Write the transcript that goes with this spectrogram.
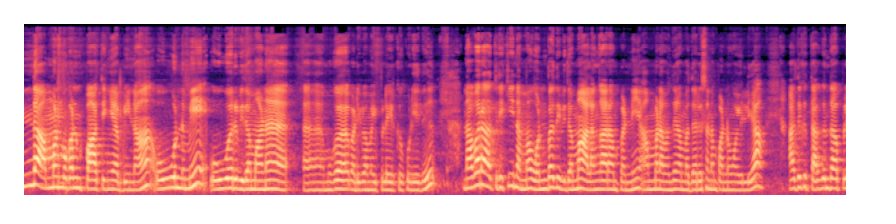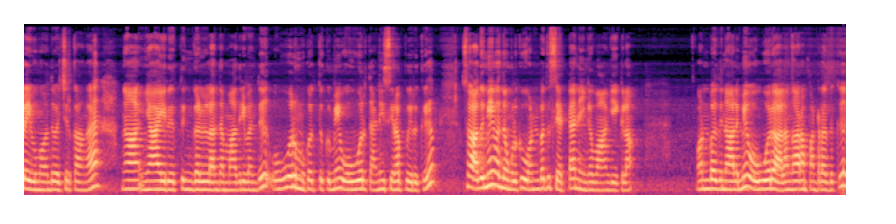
இந்த அம்மன் முகம்னு பார்த்தீங்க அப்படின்னா ஒவ்வொன்றுமே ஒவ்வொரு விதமான முக வடிவமைப்பில் இருக்கக்கூடியது. நவராத்திரிக்கு நம்ம ஒன்பது விதமாக அலங்காரம் பண்ணி அம்மனை வந்து நம்ம தரிசனம் பண்ணுவோம் இல்லையா? அதுக்கு தகுந்தாப்பில் இவங்க வந்து வச்சுருக்காங்க. ஞாயிறு திங்கள் அந்த மாதிரி வந்து ஒவ்வொரு முகத்துக்குமே ஒவ்வொரு தனி சிறப்பு இருக்குது ஸோ அதுவுமே வந்து உங்களுக்கு ஒன்பது செட்டாக நீங்கள் வாங்கிக்கலாம். ஒன்பது நாளுமே ஒவ்வொரு அலங்காரம் பண்ணுறதுக்கு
